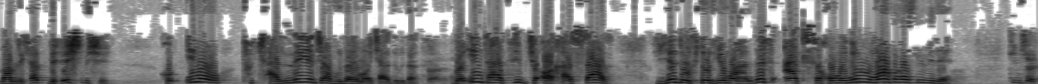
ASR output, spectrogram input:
مملکت بهشت میشه. خب اینو تو کله جوودای ما کرده بودن. بله. با این ترتیب که آخر سر یه دکتر یه مهندس عکس خمینی رو ما فقط ببینه. تیم سر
